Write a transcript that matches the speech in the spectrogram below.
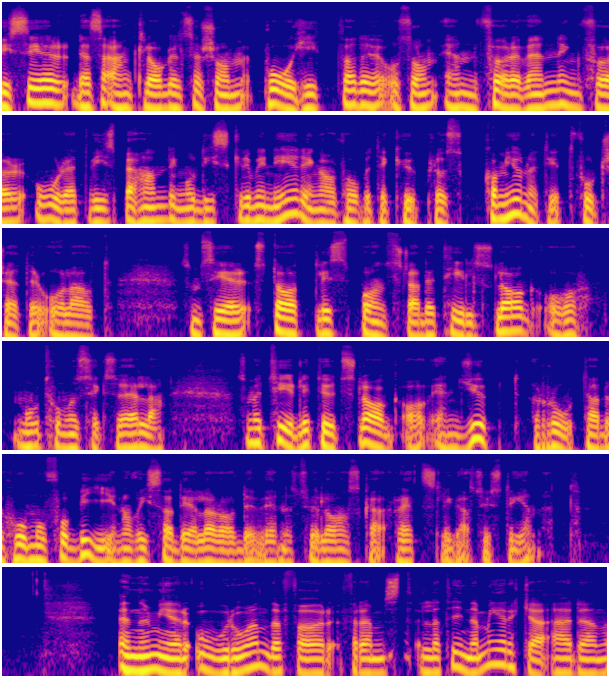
Vi ser dessa anklagelser som påhittade och som en förevändning för orättvis behandling och diskriminering av hbtq plus-communityt, fortsätter All Out, som ser statligt sponsrade tillslag och mot homosexuella som ett tydligt utslag av en djupt rotad homofobi inom vissa delar av det venezuelanska rättsliga systemet. Ännu mer oroande för främst Latinamerika är den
